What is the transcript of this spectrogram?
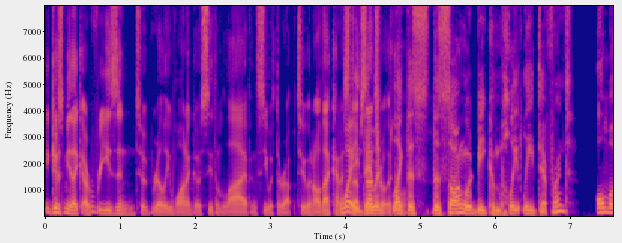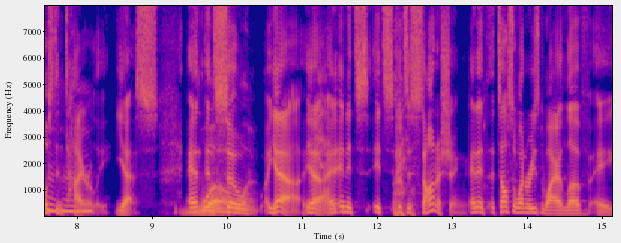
it gives me like a reason to really want to go see them live and see what they're up to and all that kind of wait, stuff. So they would really like this. The song would be completely different. Almost entirely yes. And, and so yeah yeah, Yeah. And, and it's it's it's astonishing. And it, it's also one reason why i love a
